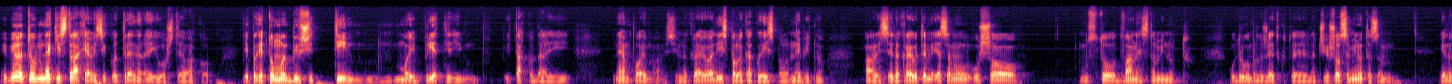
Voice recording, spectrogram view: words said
I bilo je tu neki strah, ja mislim, kod trenera i uopšte ovako. Ipak je to moj bivši tim, moji prijatelji i tako dalje. I nemam pojma, mislim, na kraju ovdje ispalo je kako je ispalo, nebitno ali se na kraju ja sam ušao u 112. minutu u drugom produžetku, to je, znači još 8 minuta sam jedno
